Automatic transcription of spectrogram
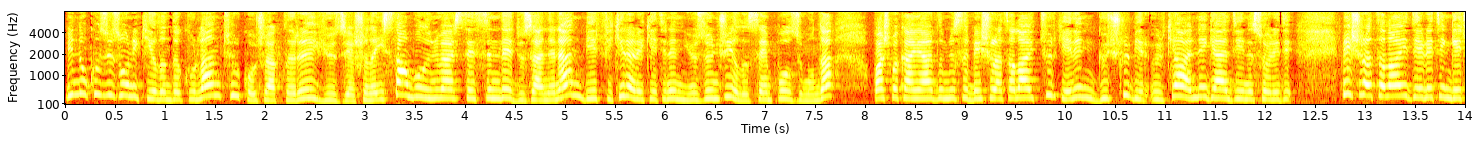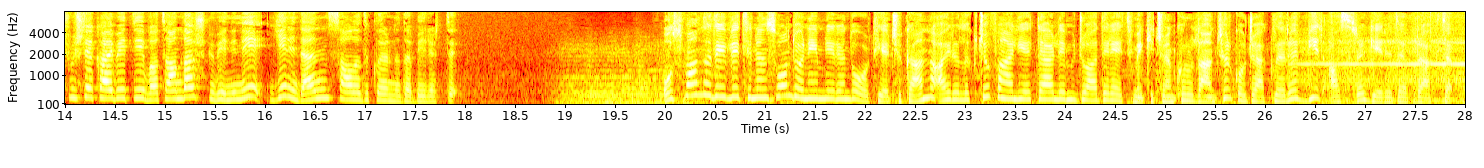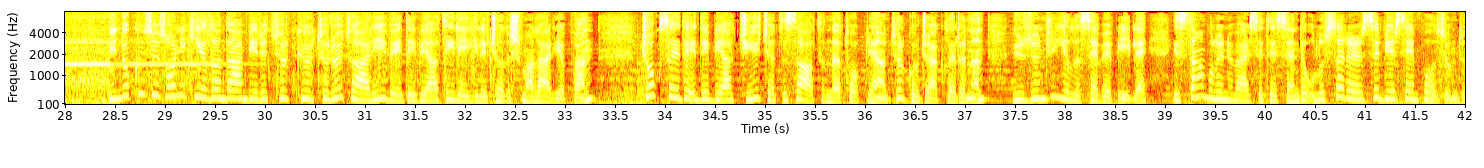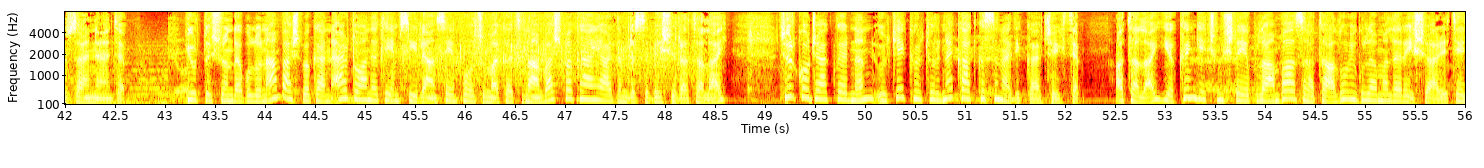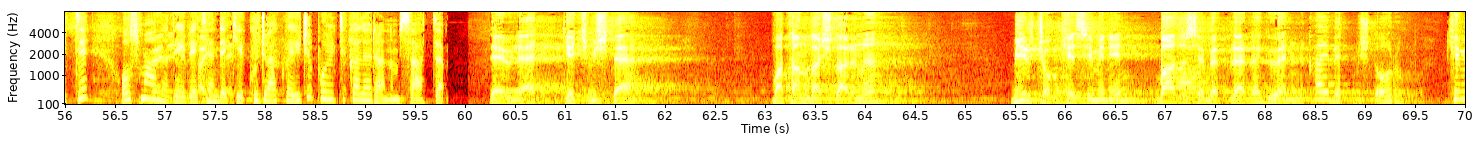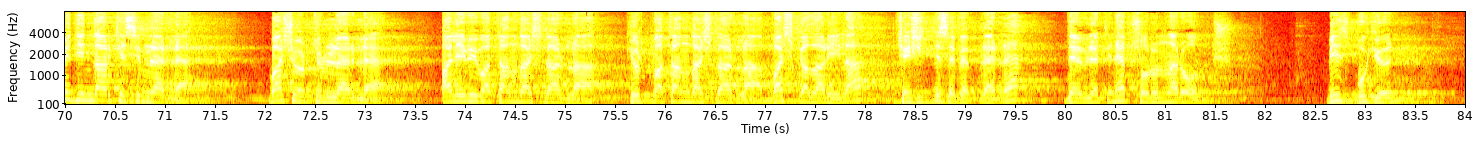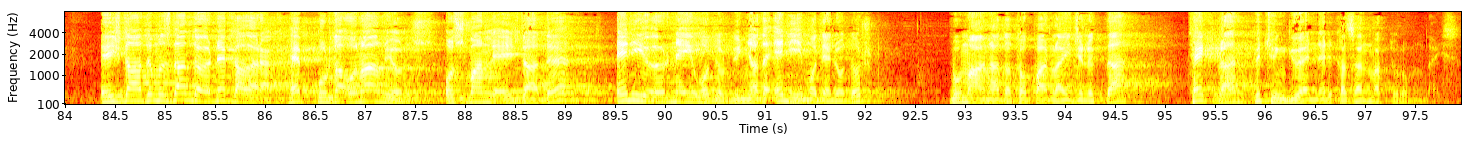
1912 yılında kurulan Türk Ocakları 100 yaşına İstanbul Üniversitesi'nde düzenlenen bir fikir hareketinin 100. yılı sempozyumunda Başbakan Yardımcısı Beşir Atalay Türkiye'nin güçlü bir ülke haline geldiğini söyledi. Beşir Atalay devletin geçmişte kaybettiği vatandaş güvenini yeniden sağladıklarını da belirtti. Osmanlı Devleti'nin son dönemlerinde ortaya çıkan ayrılıkçı faaliyetlerle mücadele etmek için kurulan Türk Ocakları bir asrı geride bıraktı. 1912 yılından beri Türk kültürü, tarihi ve edebiyatı ile ilgili çalışmalar yapan, çok sayıda edebiyatçıyı çatısı altında toplayan Türk Ocakları'nın 100. yılı sebebiyle İstanbul Üniversitesi'nde uluslararası bir sempozyum düzenlendi. Yurt dışında bulunan Başbakan Erdoğan'a temsilen sempozyuma katılan Başbakan Yardımcısı Beşir Atalay, Türk ocaklarının ülke kültürüne katkısına dikkat çekti. Atalay yakın geçmişte yapılan bazı hatalı uygulamalara işaret etti, Osmanlı Devleti'ndeki kucaklayıcı politikaları anımsattı. Devlet geçmişte vatandaşlarının birçok kesiminin bazı sebeplerle güvenini kaybetmiş doğru. Kimi dindar kesimlerle, başörtülülerle, Alevi vatandaşlarla, Kürt vatandaşlarla, başkalarıyla çeşitli sebeplerle devletin hep sorunları olmuş. Biz bugün ecdadımızdan da örnek alarak hep burada onu anıyoruz. Osmanlı ecdadı en iyi örneği odur. Dünyada en iyi model odur. Bu manada toparlayıcılıkta tekrar bütün güvenleri kazanmak durumundayız.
